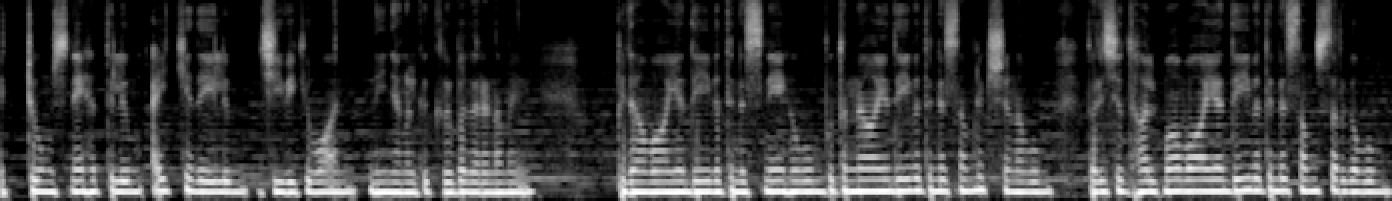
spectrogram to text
ഏറ്റവും സ്നേഹത്തിലും ഐക്യതയിലും ജീവിക്കുവാൻ നീ ഞങ്ങൾക്ക് കൃപ തരണമേ. പിതാവായ ദൈവത്തിന്റെ സ്നേഹവും പുത്രനായ ദൈവത്തിന്റെ സംരക്ഷണവും പരിശുദ്ധാത്മാവായ ദൈവത്തിന്റെ സംസർഗവും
